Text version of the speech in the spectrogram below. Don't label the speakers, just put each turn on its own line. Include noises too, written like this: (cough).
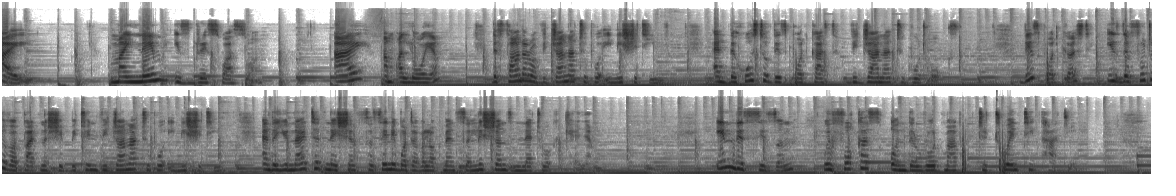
Hi, my name is Grace Wasson. I am a lawyer, the founder of Vijana Tupo Initiative, and the host of this podcast, Vijana Tupo Talks. This podcast is the fruit of a partnership between Vijana Tupo Initiative and the United Nations Sustainable Development Solutions Network Kenya. In this season, we focus on the roadmap to 2030.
